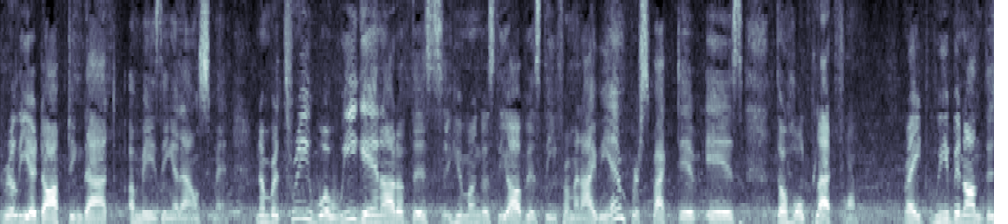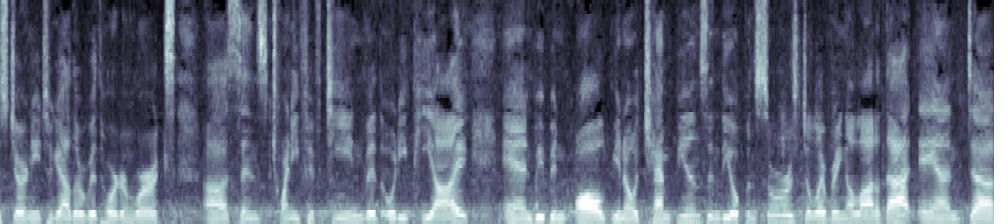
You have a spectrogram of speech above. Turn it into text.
really adopting that amazing announcement. Number three, what we gain out of this humongously obviously from an IBM perspective is the whole platform right? We've been on this journey together with Hortonworks uh, since 2015 with ODPI, and we've been all, you know, champions in the open source, delivering a lot of that, and, uh,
